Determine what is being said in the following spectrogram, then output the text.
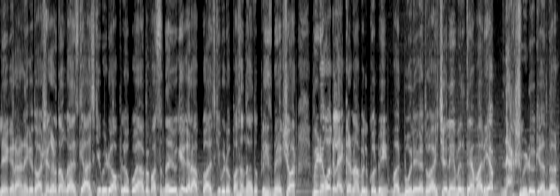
लेकर आने के। तो आशा करता हूँ गाइस कि आज की वीडियो आप लोग को यहाँ पे पसंद आई होगी। अगर आपको आज की वीडियो पसंद आए तो प्लीज़ मेक श्योर वीडियो को लाइक करना बिल्कुल भी मत भूलिएगा। तो गाइस चलिए मिलते हैं हमारी अब नेक्स्ट वीडियो के अंदर।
